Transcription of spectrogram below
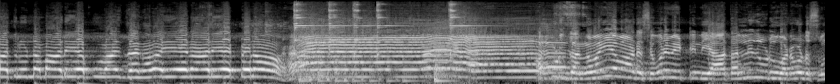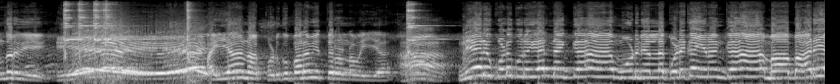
మతులున్న మాడి చెప్పు జంగమయ్యే నాడు చెప్పాను. అప్పుడు సంగమయ్య వాడ శివన పెట్టింది ఆ తల్లి చూడు వడవడ సుందరిది. అయ్యా నా కొడుకు బలం ఇత్తనున్నవయ్యా నేను కొడుకును గన్నాక మూడు నెలల కొడుకు అయినాక మా భార్య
